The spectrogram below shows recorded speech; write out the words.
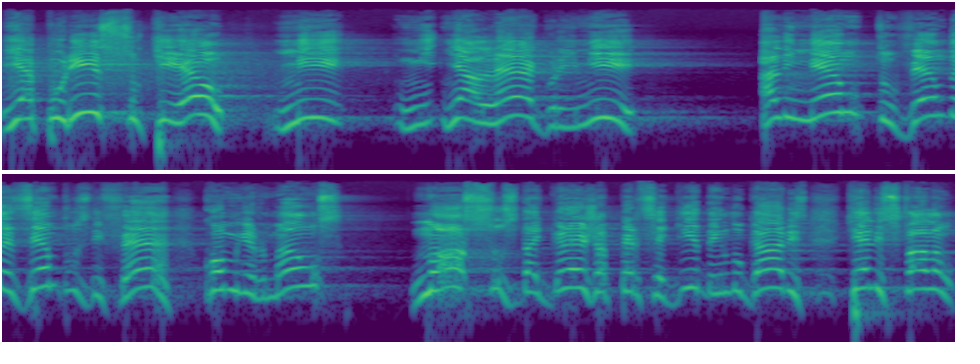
E é por isso que eu me, me, me alegro e me alimento vendo exemplos de fé como irmãos nossos da igreja perseguida em lugares que eles falam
